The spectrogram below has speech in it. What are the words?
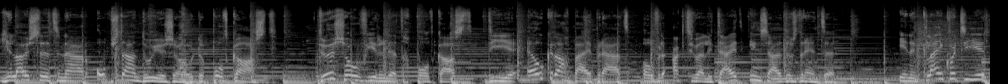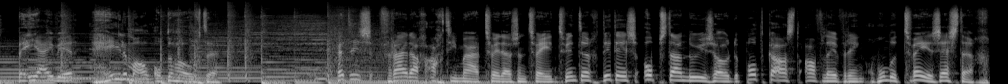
Je luistert naar Opstaan Doe Je Zo, de podcast. De Zo34-podcast die je elke dag bijpraat over de actualiteit in Zuiders-Drenthe. In een klein kwartier ben jij weer helemaal op de hoogte. Het is vrijdag 18 maart 2022. Dit is Opstaan Doe Je Zo, de podcast, aflevering 162.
